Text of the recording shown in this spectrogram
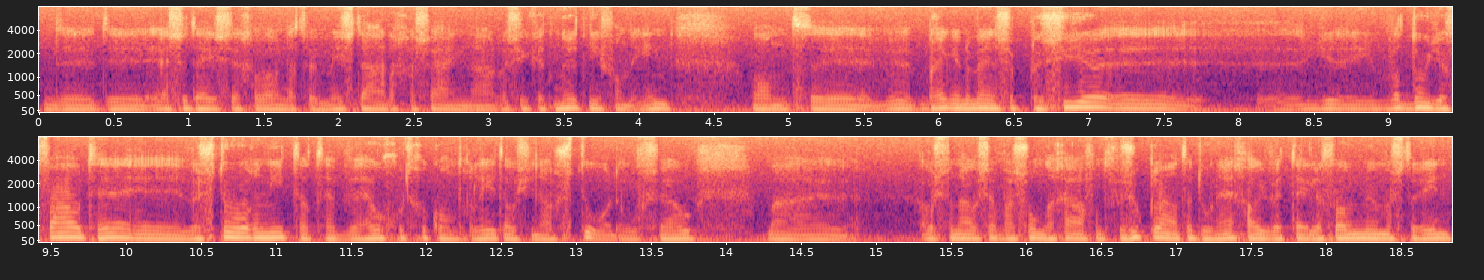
De, de RCD zegt gewoon dat we misdadigers zijn. Nou, daar zie ik het nut niet van in. Want we brengen de mensen plezier. je, wat doe je fout? Hè? We storen niet, dat hebben we heel goed gecontroleerd. Als je nou stoorde of zo. Maar nou zeg maar zondagavond verzoek laten doen, hè, gooien we telefoonnummers erin.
